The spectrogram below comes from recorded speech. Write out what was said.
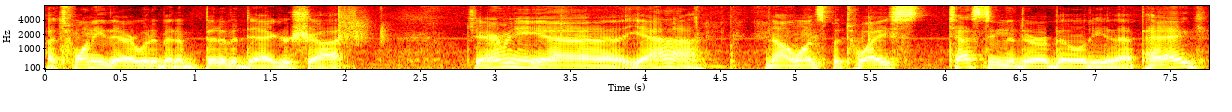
A 20 there would have been a bit of a dagger shot. Jeremy, uh, yeah, not once but twice, testing the durability of that peg.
